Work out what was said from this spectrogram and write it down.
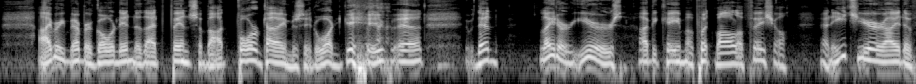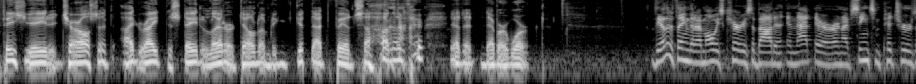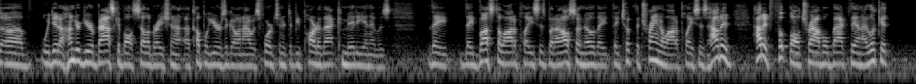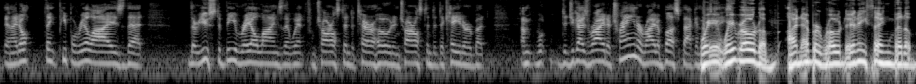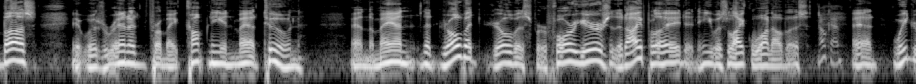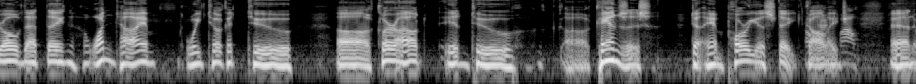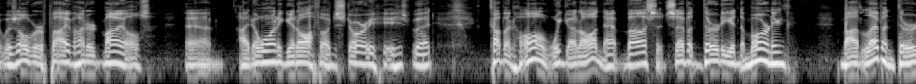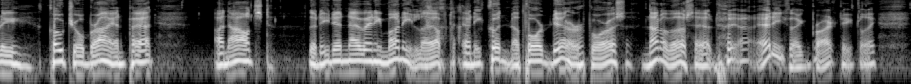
I remember going into that fence about four times in one game. and then later years, I became a football official. And each year I'd officiate at Charleston, I'd write the state a letter telling them to get that fence out of there, and it never worked the other thing that I'm always curious about in, in, that era, and I've seen some pictures of, we did a hundred year basketball celebration a, a, couple years ago, and I was fortunate to be part of that committee, and it was, they they bust a lot of places, but I also know they they took the train a lot of places. How did how did football travel back then? I look at, and I don't think people realize that there used to be rail lines that went from Charleston to Terre Haute and Charleston to Decatur, but um, did you guys ride a train or ride a bus back in? The we days? we rode a. I never rode anything but a bus. It was rented from a company in Mattoon, and the man that drove it drove us for four years that I played, and he was like one of us. Okay. And we drove that thing one time. We took it to uh, clear out into uh, Kansas to Emporia State College. Okay, wow. And it was over 500 miles. And I don't want to get off on stories, but coming home, we got on that bus at 7:30 in the morning. About 11:30, Coach O'Brien, Pat, announced that he didn't have any money left and he couldn't afford dinner for us. None of us had anything practically.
